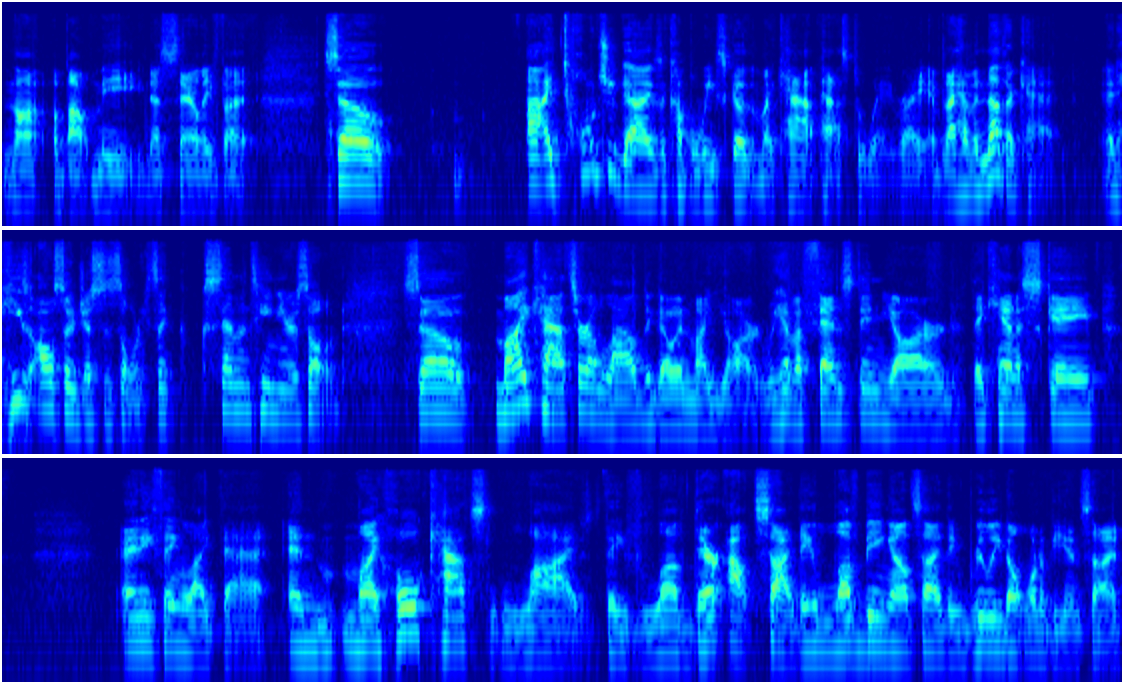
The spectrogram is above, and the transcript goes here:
not about me necessarily, but so I told you guys a couple weeks ago that my cat passed away, right? But I have another cat, and he's also just as old. He's like 17 years old. So my cats are allowed to go in my yard. We have a fenced in yard. They can't escape, anything like that. And my whole cat's lives, they've loved, they're outside. They love being outside. They really don't want to be inside.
